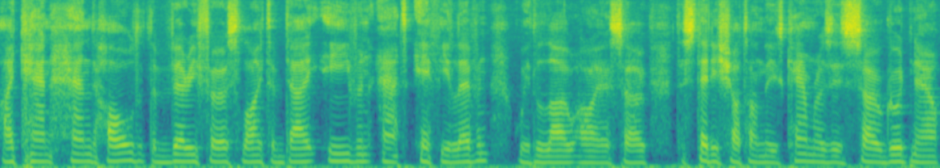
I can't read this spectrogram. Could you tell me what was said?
I can hand hold at the very first light of day, even at f11 with low ISO. The steady shot on these cameras is so good now,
